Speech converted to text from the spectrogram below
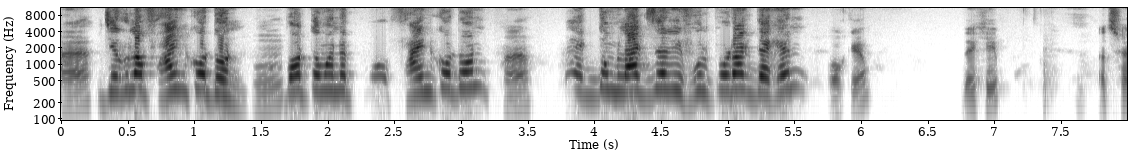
হ্যাঁ। যেগুলো ফাইন কটন বর্তমানে ফাইন কটন হ্যাঁ। একদম লাক্সারি ফুল প্রোডাক্ট দেখেন। ওকে দেখি। আচ্ছা।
